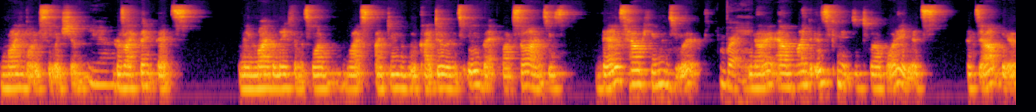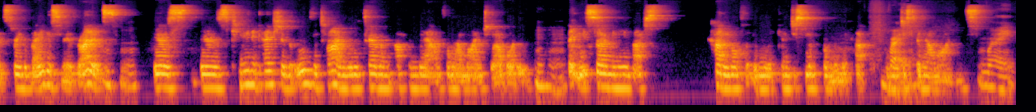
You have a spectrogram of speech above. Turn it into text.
mind body solution. Yeah. Because I think that's, I mean, my belief, and it's why, why I do the work I do, and it's all backed by science, is that is how humans work. Right. You know, our mind is connected to our body. It's it's out there. It's through the vagus nerve, right? It's mm-hmm. there's there's communication all the time that is traveling up and down from our mind to our body. Mm-hmm. But yet, so many of us cut it off at the neck and just live from the neck up, right? Just in our minds. Right.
